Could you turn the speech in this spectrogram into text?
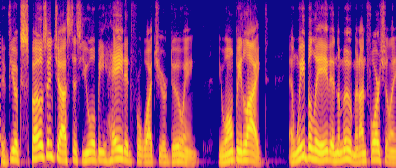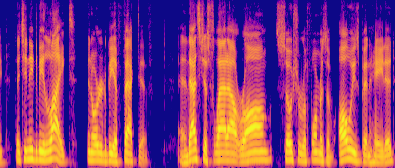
If you expose injustice, you will be hated for what you're doing. You won't be liked. And we believe in the movement, unfortunately, that you need to be liked in order to be effective. And that's just flat out wrong. Social reformers have always been hated.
